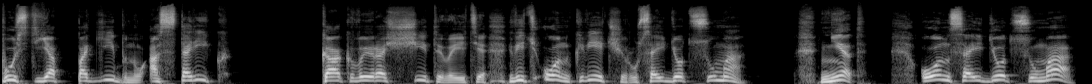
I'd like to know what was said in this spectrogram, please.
пусть я погибну, а старик... Как вы рассчитываете, ведь он к вечеру сойдет с ума. Нет, он сойдет с ума,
